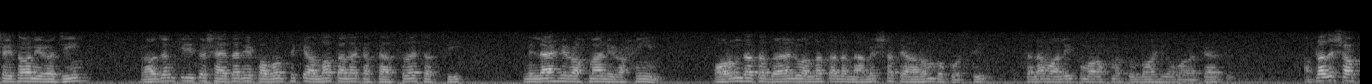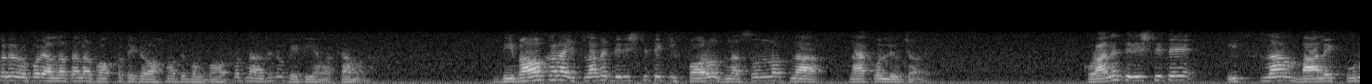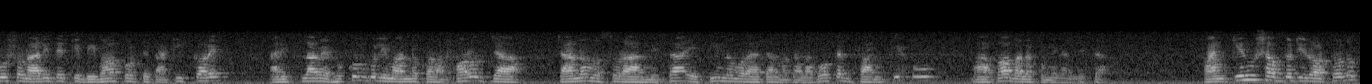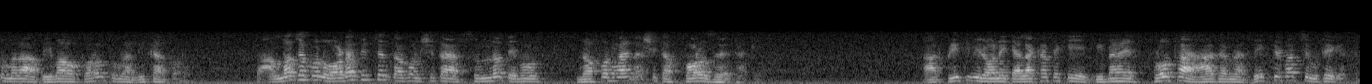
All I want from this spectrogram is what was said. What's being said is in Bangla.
শৈতান রাজিম। কবল থেকে আল্লাহ তালার কাছে আশ্রয় চাচ্ছি। ইসমিল্লাহ রহমান রহিম। পরমদাতা দয়ালু আল্লাহ তালার নামের সাথে আরম্ভ করছি। সালাম আলাইকুম রহমতুল্লাহ বরাকাত। আপনাদের সকলের উপরে আল্লাহ তালার পক্ষ থেকে রহমত এবং বরকত নাজিল এটি আমার কামনা। বিবাহ করা ইসলামের দৃষ্টিতে কি ফরজ না সুন্নত না না করলেও চলে? কোরআনের দৃষ্টিতে ইসলাম বালেক পুরুষ ও নারীদেরকে বিবাহ করতে তাকিদ করে, আর ইসলামের হুকুমগুলি মান্য করা ফরজ যা চার নম্বর সুরা আন নিসা এই তিন নম্বর আয়তে আল্লাহ তালা বলছেন, ফানকিহু মা তাবালা কুমিনাল নিসা ফানকিহু শব্দটির অর্থ হলো, তোমরা বিবাহ করো, তোমরা নিকা করো তো আল্লাহ যখন অর্ডার দিচ্ছেন, তখন সেটা সুন্নত এবং নফল হয় না, সেটা ফরজ হয়ে থাকে। আর পৃথিবীর অনেক এলাকা থেকে বিবাহের প্রথা আজ আমরা দেখতে পাচ্ছি, উঠে গেছে।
